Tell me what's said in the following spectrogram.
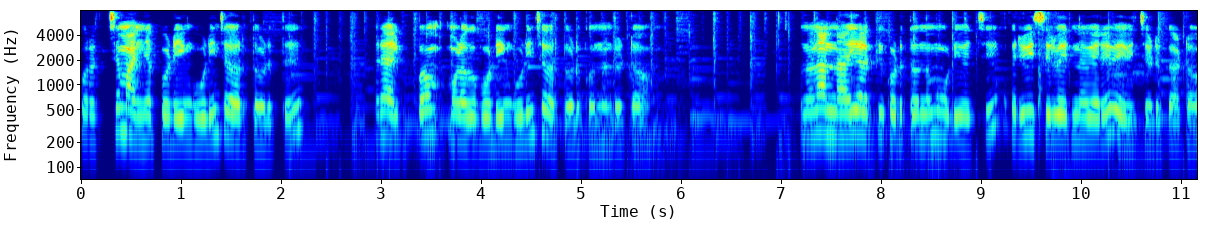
കുറച്ച് മഞ്ഞപ്പൊടിയും കൂടിയും ചേർത്ത് കൊടുത്ത് ഒരല്പം മുളക് പൊടിയും കൂടിയും ചേർത്ത് കൊടുക്കുന്നുണ്ട് കേട്ടോ. ഒന്ന് നന്നായി ഇളക്കി കൊടുത്തൊന്ന് മൂടി വെച്ച് ഒരു വിസിൽ വരുന്നവരെ വേവിച്ചെടുക്കുക കേട്ടോ.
